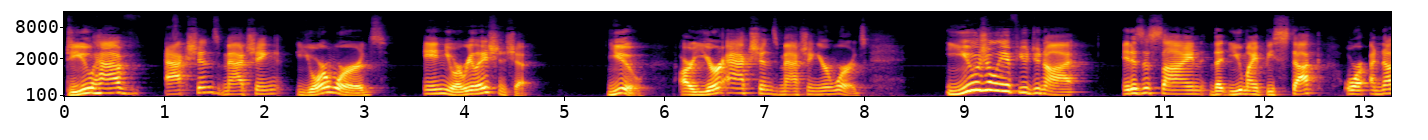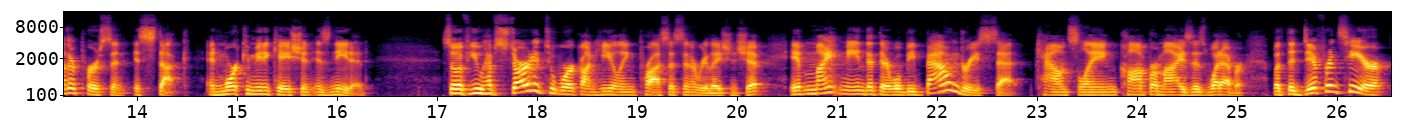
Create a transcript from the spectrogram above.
Do you have actions matching your words in your relationship? You. Are your actions matching your words? Usually, if you do not, it is a sign that you might be stuck or another person is stuck and more communication is needed. So if you have started to work on healing process in a relationship, it might mean that there will be boundaries set, counseling, compromises, whatever. But the difference here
